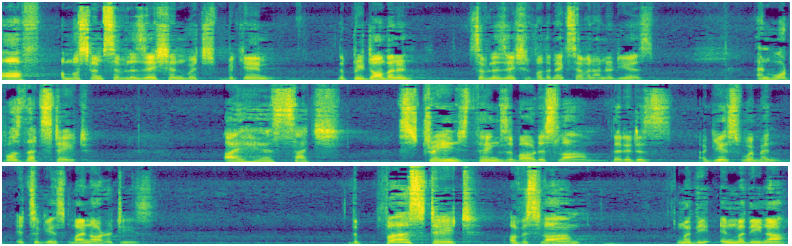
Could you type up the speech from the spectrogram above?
of a Muslim civilization which became the predominant civilization for the next 700 years. And what was that state? I hear such strange things about Islam that it is against women, it's against minorities. The first state of Islam in Medina,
